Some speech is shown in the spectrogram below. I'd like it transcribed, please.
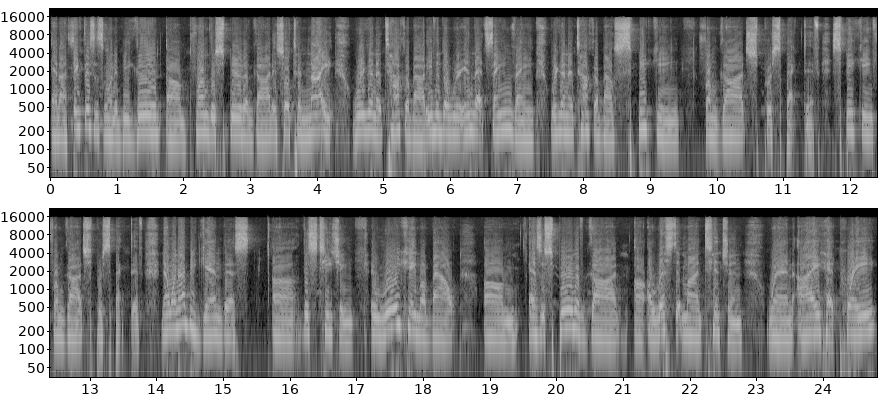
and I think this is going to be good um, from the Spirit of God. And so tonight we're going to talk about, even though we're in that same vein, we're going to talk about speaking from God's perspective, speaking from God's perspective. Now, when I began this, uh, this teaching, it really came about um, as the Spirit of God uh, arrested my attention when I had prayed.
